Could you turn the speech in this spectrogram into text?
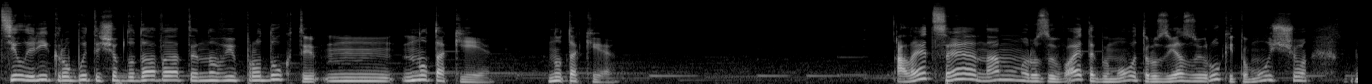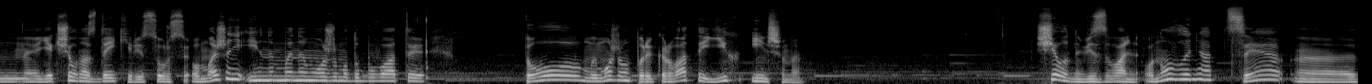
цілий рік робити, щоб додавати нові продукти. м, Ну таке. Ну таке. Але це нам розвиває, так би мовити, розв'язує руки, тому що якщо у нас деякі ресурси обмежені і ми не можемо добувати, то ми можемо перекривати їх іншими. Ще одне візуальне оновлення це е,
